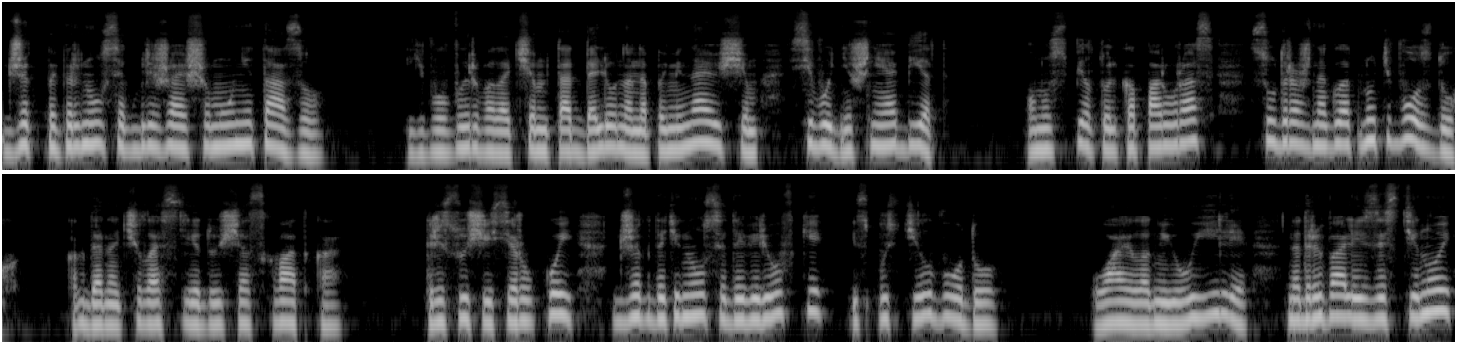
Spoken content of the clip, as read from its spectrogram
Джек повернулся к ближайшему унитазу. Его вырвало чем-то отдаленно напоминающим сегодняшний обед. Он успел только пару раз судорожно глотнуть воздух, когда началась следующая схватка. Трясущейся рукой Джек дотянулся до веревки и спустил воду. Уайлан и Уилли надрывались за стеной,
